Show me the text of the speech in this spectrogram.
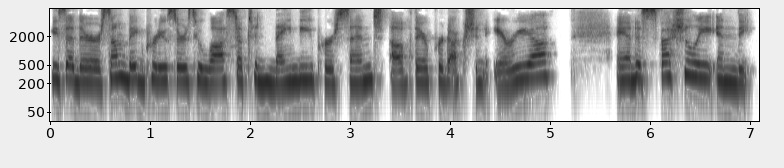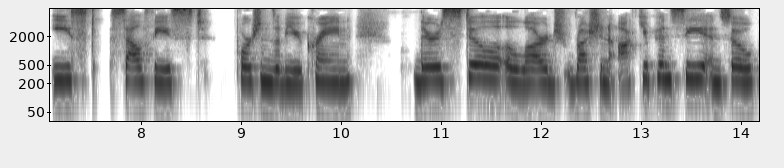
He said there are some big producers who lost up to 90% of their production area. And especially in the east, southeast portions of Ukraine, there's still a large Russian occupancy. And so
